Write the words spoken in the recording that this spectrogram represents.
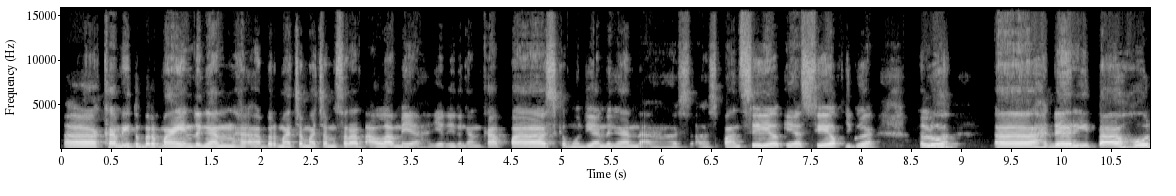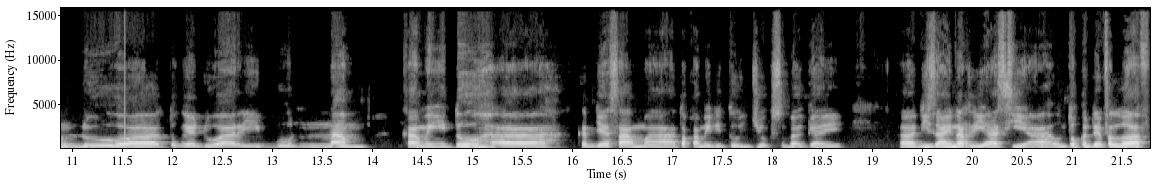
Uh, kami itu bermain dengan uh, bermacam-macam serat alam ya, jadi dengan kapas, kemudian dengan uh, span silk ya, silk juga. Lalu uh, dari tahun dua tuh ya 2006 kami itu uh, kerjasama atau kami ditunjuk sebagai uh, desainer di Asia untuk mendevelop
